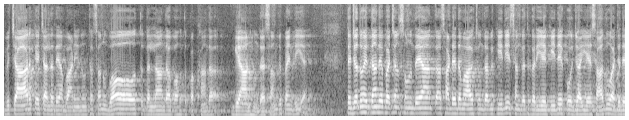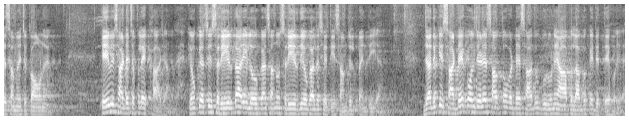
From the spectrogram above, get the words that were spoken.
ਵਿਚਾਰ ਕੇ ਚੱਲਦੇ ਹਾਂ ਬਾਣੀ ਨੂੰ ਤਾਂ ਸਾਨੂੰ ਬਹੁਤ ਗੱਲਾਂ ਦਾ, ਬਹੁਤ ਪੱਖਾਂ ਦਾ ਗਿਆਨ ਹੁੰਦਾ, ਸਮਝ ਪੈਂਦੀ ਹੈ। ਤੇ ਜਦੋਂ ਇਦਾਂ ਦੇ ਬਚਨ ਸੁਣਦੇ ਆ ਤਾਂ ਸਾਡੇ ਦਿਮਾਗ 'ਚ ਹੁੰਦਾ ਵੀ ਕਿਹਦੀ ਸੰਗਤ ਕਰੀਏ, ਕਿਹਦੇ ਕੋਲ ਜਾਈਏ, ਸਾਧੂ ਅੱਜ ਦੇ ਸਮੇਂ 'ਚ ਕੌਣ ਹੈ? ਇਹ ਵੀ ਸਾਡੇ 'ਚ ਭੁਲੇਖਾ ਆ ਜਾਂਦਾ ਹੈ, ਕਿਉਂਕਿ ਅਸੀਂ ਸਰੀਰਧਾਰੀ ਲੋਕ ਆ ਸਾਨੂੰ ਸਰੀਰ ਦੀ ਉਹ ਗੱਲ ਛੇਤੀ ਸਮਝ ਪੈਂਦੀ ਹੈ। ਜਦ ਕਿ ਸਾਡੇ ਕੋਲ ਜਿਹੜੇ ਸਭ ਤੋਂ ਵੱਡੇ ਸਾਧੂ ਗੁਰੂ ਨੇ ਆਪ ਲੱਭ ਕੇ ਦਿੱਤੇ ਹੋਏ ਆ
